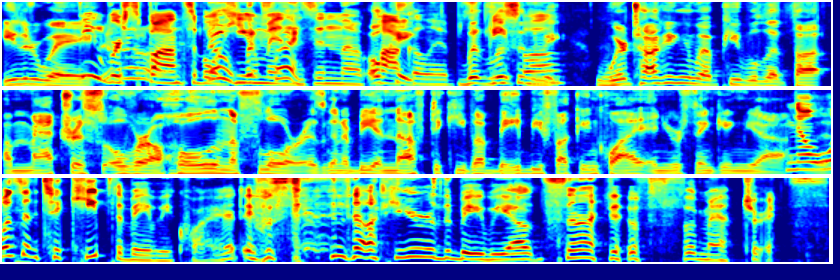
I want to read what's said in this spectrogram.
Either way, Be responsible No, humans in the Okay, apocalypse. but listen to me. We're talking about people that thought a mattress over a hole in the floor is going to be enough to keep a baby fucking quiet, and you're thinking, yeah, No, it wasn't to keep the baby quiet. It was to not hear the baby outside of the mattress.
